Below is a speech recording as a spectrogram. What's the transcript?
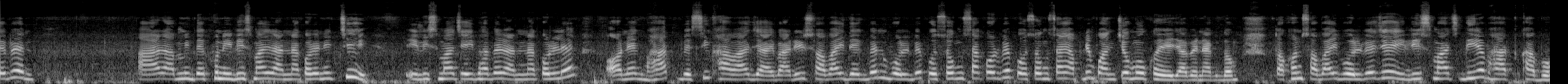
দেবেন। আর আমি দেখুন ইলিশ মাছ রান্না করে নিচ্ছি। ইলিশ মাছ এইভাবে রান্না করলে অনেক ভাত বেশি খাওয়া যায়। বাড়ির সবাই দেখবেন বলবে, প্রশংসা করবে, প্রশংসায় আপনি পঞ্চমুখ হয়ে যাবেন একদম। তখন সবাই বলবে যে, ইলিশ মাছ দিয়ে ভাত খাব।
